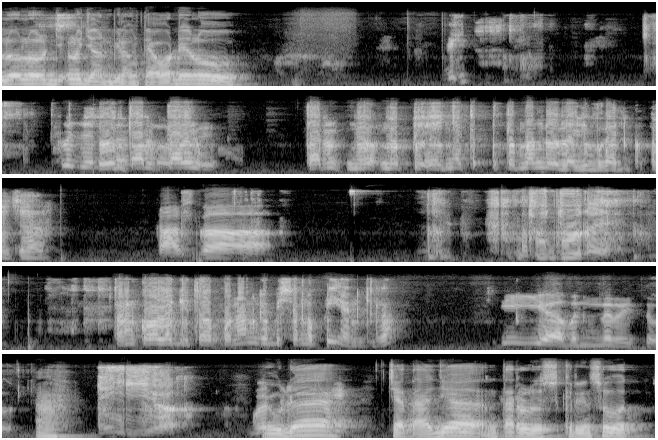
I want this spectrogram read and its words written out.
lu lu, lu jangan bilang TOD lu. Lu ntar ntar ntar nge nge nya ke teman lu lagi bukan ke pacar Kagak. jujur ya kan kalau lagi teleponan gak bisa nge PA gila Iya, bener itu. Ah, eh, iya ya udah, chat aja, ntar lu screenshot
